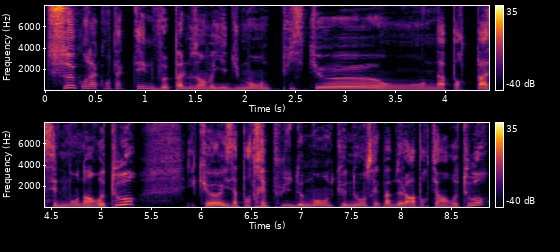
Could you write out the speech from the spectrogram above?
Ceux qu'on a contactés ne veulent pas nous envoyer du monde puisque on n'apporte pas assez de monde en retour et qu'ils apporteraient plus de monde que nous on serait capable de leur apporter en retour.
